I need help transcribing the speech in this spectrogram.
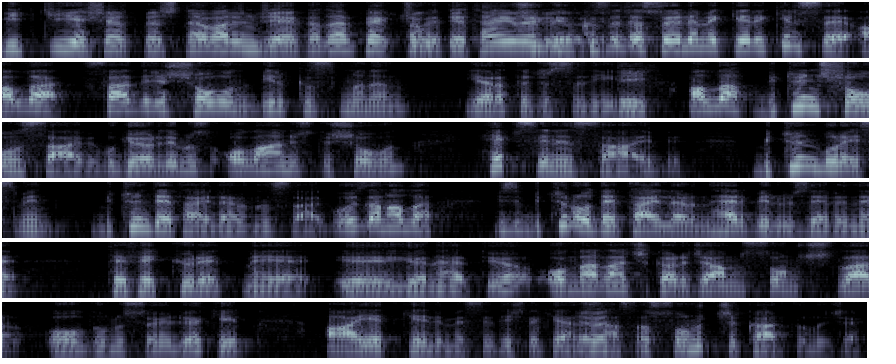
bitki yeşertmesine varıncaya kadar pek çok Tabii. detay veriyor. Çünkü kısaca söylemek gerekirse Allah sadece şovun bir kısmının yaratıcısı değil. Değil. Allah bütün şovun sahibi. Bu gördüğümüz olağanüstü şovun hepsinin sahibi. Bütün bu resmin bütün detaylarının sahibi. O yüzden Allah bizi bütün o detayların her bir üzerine tefekkür etmeye e, yöneltiyor. Onlardan çıkaracağımız sonuçlar olduğunu söylüyor ki ayet kelimesi de işte kendisi Evet. aslında sonuç çıkartılacak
